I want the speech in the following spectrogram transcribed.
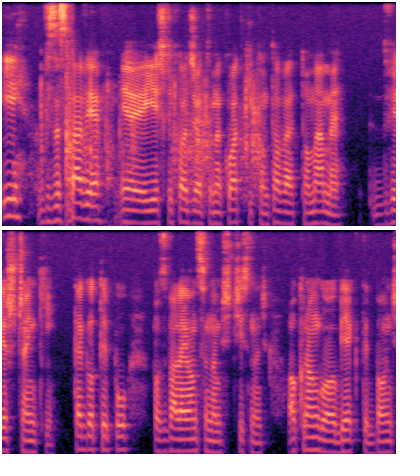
I w zestawie, e, jeśli chodzi o te nakładki kątowe, to mamy dwie szczęki tego typu, pozwalające nam ścisnąć okrągłe obiekty, bądź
